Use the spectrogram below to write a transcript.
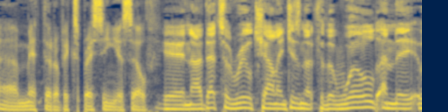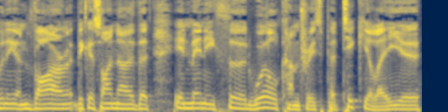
uh, method of expressing yourself. Yeah, no, that's a real challenge, isn't it, for the world and the, the environment? Because I know that in many third world countries, particularly, you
